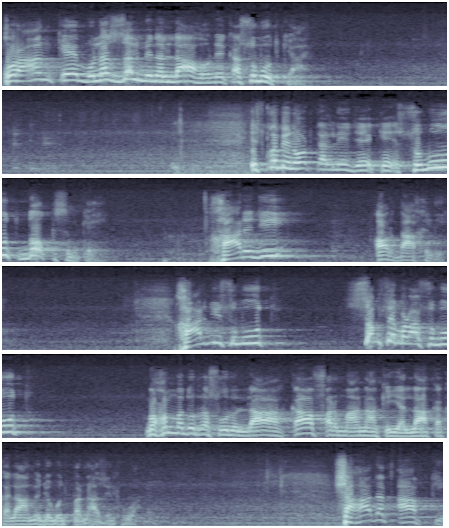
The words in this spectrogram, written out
قرآن کے منزل من اللہ ہونے کا ثبوت کیا ہے؟ اس کو بھی نوٹ کر لیجیے کہ ثبوت دو قسم کے خارجی اور داخلی۔ خارجی ثبوت، سب سے بڑا ثبوت محمد الرسول اللہ کا فرمانا کہ یہ اللہ کا کلام ہے جو مجھ پر نازل ہوا۔ شہادت آپ کی۔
